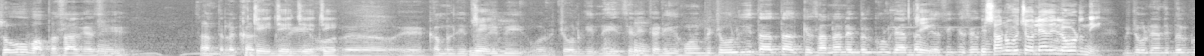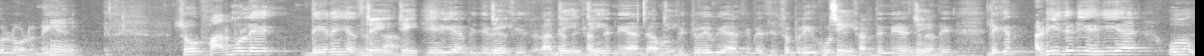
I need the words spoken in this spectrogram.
ਸੋ ਉਹ ਵਾਪਸ ਆ ਗਏ ਸੀਗੇ। ਸੰਤ ਲੱਖਾ ਜੀ, ਜੀ, ਸਿੰਘ ਜੀ, ਜੀ। ਔਰ ਅਹ, ਇਹ ਕਮਲਜੀਤ ਜੀ। ਜੀ। ਵੀ ਉਹ ਵਿਚੋਲਗੀ ਨਹੀਂ ਸਿਰੇ ਚੜੀ। ਹੁਣ ਵਿਚੋਲਗੀ ਤਾਂ ਤਾਂ ਕਿਸਾਨਾਂ ਨੇ ਬਿਲਕੁਲ ਕਹਿ ਦਿੱਤਾ ਜੀ। ਵੀ ਅਸੀਂ ਕਿਸੇ ਵੀ ਸਾਨੂੰ ਵਿਚੋਲਿਆਂ ਦੀ ਲੋੜ ਨਹੀਂ। ਵਿਚੋਲਿਆਂ ਦੀ ਬਿਲਕੁਲ ਲੋੜ ਨਹੀਂ ਹੈ। ਸੋ ਫਾਰਮੂਲੇ ਦੇ ਰਹੀ ਹੈ ਜੀ, ਸਰਕਾਰ। ਜੀ। ਇਹੀ ਹੈ ਵੀ ਜੀ, ਜਿਵੇਂ ਅਸੀਂ ਰਾਜਾਂ ਜੀ, ਦੇ ਛੱਡ ਜੀ, ਦਿੰਦੇ ਆ ਜਾਂ ਹੁਣ ਵਿੱਚੋਂ ਇਹ ਵੀ ਆਇਆ ਸੀ ਵੀ ਅਸੀਂ ਸੁਪਰੀਮ ਕੋਰਟ ਜੀ, ਤੇ ਛੱਡ ਦਿੰਦੇ ਆ ਇਸ ਜੀ। ਤਰ੍ਹਾਂ ਦੀ। ਲੇਕਿਨ ਅੜੀ ਜਿਹੜੀ ਹੈਗੀ ਹੈ ਉਹ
